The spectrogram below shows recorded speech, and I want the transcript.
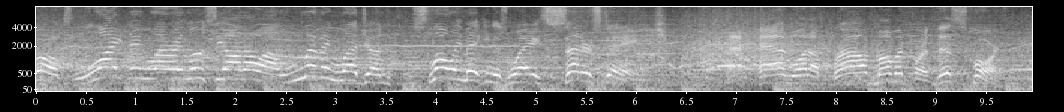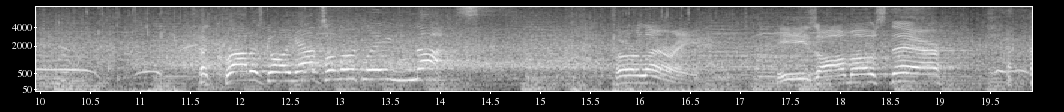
folks? Lightning Larry Luciano, a living legend, slowly making his way center stage. And what a proud moment for this sport. The crowd is going absolutely nuts for Larry. He's almost there.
